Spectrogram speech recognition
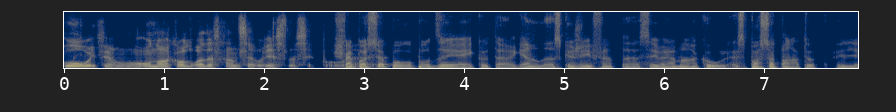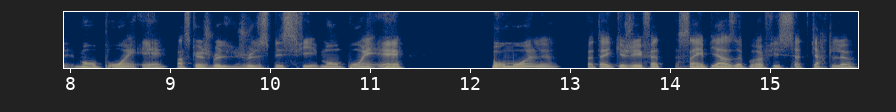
Oh, oui, puis on, on a encore le droit de se rendre service. Là, c'est pas, Je fais euh, pas ça pour, pour dire écoute, euh, regarde euh, ce que j'ai fait, euh, c'est vraiment cool. C'est pas ça pantoute. Le- mon point est, parce que je veux, je veux le spécifier, mon point est, pour moi, là, peut-être que j'ai fait 5 piastres de profit sur cette carte-là.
